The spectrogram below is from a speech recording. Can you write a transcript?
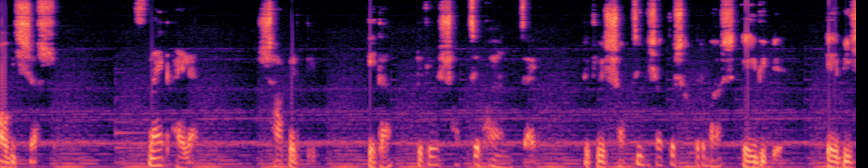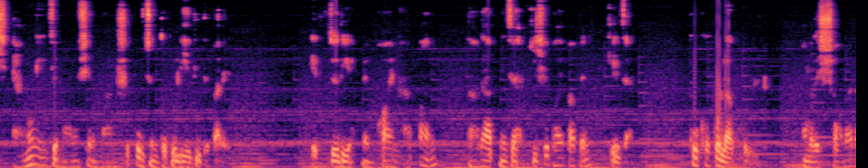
অবিশ্বাস্য। স্নেক আইল্যান্ড সাপের দ্বীপ। এটা পৃথিবীর সবচেয়ে ভয়ানক জায়গা। পৃথিবীর সবচেয়ে বিষাক্ত সাপের বাস এই দ্বীপে। এই বিষ এমনই যে মানুষের মাংস পর্যন্ত গুলিয়ে দিতে পারে। এতে যদি আপনি ভয় না পান, তাহলে আপনি যা কিসে ভয় পাবেন কে জানে? কোকোকোলা গোল্ড আমাদের সবার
